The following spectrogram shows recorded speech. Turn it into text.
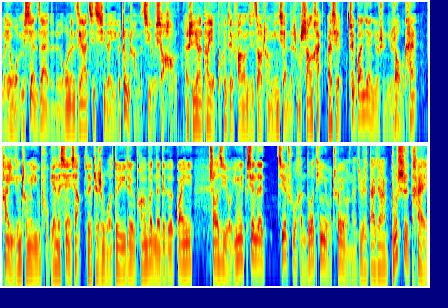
为我们现在的这个涡轮增压机器的一个正常的机油消耗了。那实际上它也不会对发动机造成明显的什么伤害，而且最关键就是你绕不开，它已经成为一个普遍的现。现象，所以这是我对于这个朋友问的这个关于烧机油，因为现在接触很多听友车友呢，就是大家不是太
